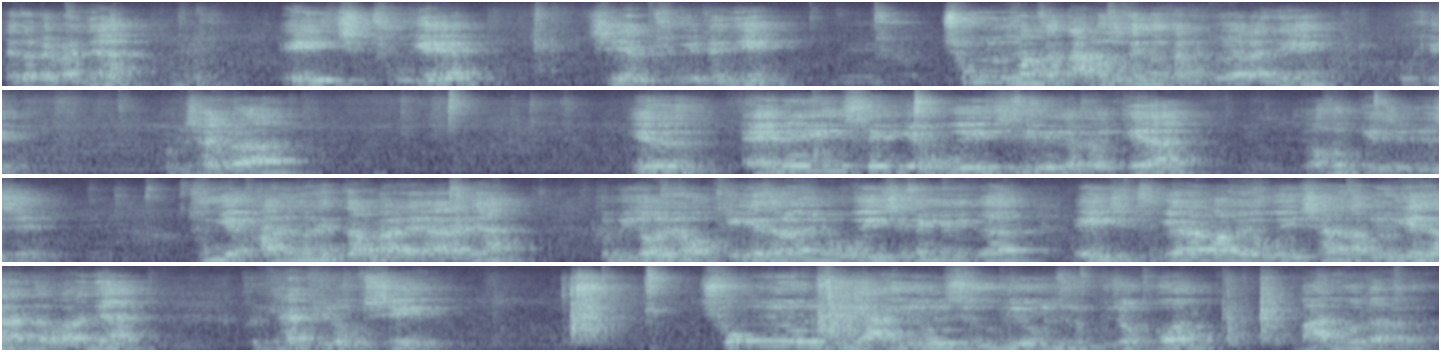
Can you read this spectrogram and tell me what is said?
대답해 맞냐? H 두 개, CL 두 개 되니? 네. 총이온수 항상 나눠서 생각하는 거야, 알았니? 오케이. 그럼 잘 봐. 얘는 NA 세 개, OH 세 개가 몇 개야? 여섯 개지, 그지? 두 개 반응을 했단 말이야, 알았냐? 그럼 너네는 어떻게 계산하냐면 OH 세 개니까 H 두 개라고 하면 OH 하나 나오고 이렇게 계산한다고 알았냐? 그렇게 할 필요 없이 총이온수, 양이온수, 음이온수는 무조건 많은 거다 알아.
